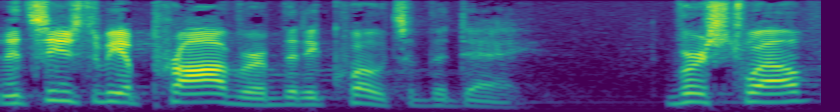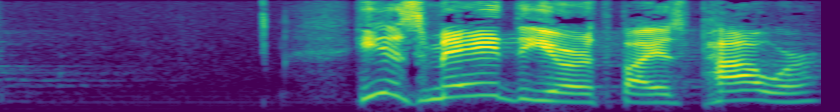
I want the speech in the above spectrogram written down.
And it seems to be a proverb that he quotes of the day. Verse 12 He has made the earth by his power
